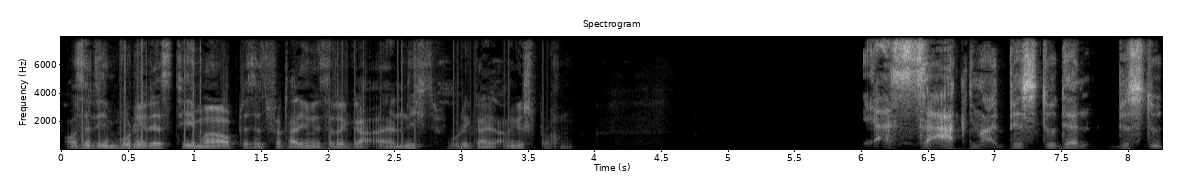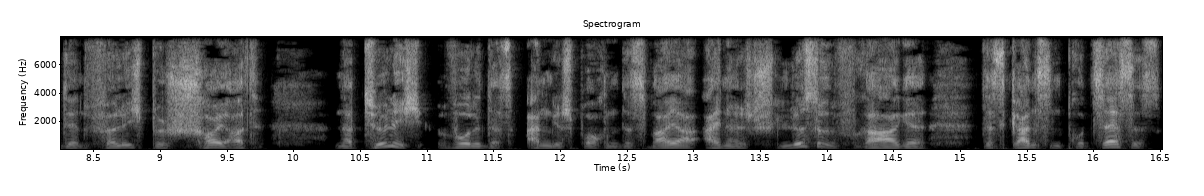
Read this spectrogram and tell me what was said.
Außerdem wurde das Thema, ob das jetzt Verteidigung ist oder gar, äh, nicht, wurde gar nicht angesprochen. Ja, sag mal, bist du denn, bist du denn völlig bescheuert? Natürlich wurde das angesprochen. Das war ja eine Schlüsselfrage des ganzen Prozesses.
